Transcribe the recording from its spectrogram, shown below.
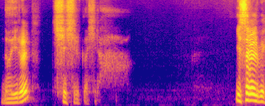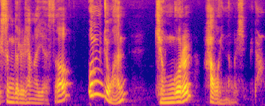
너희를 치실 것이라. 이스라엘 백성들을 향하여서 엄중한 경고를 하고 있는 것입니다.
